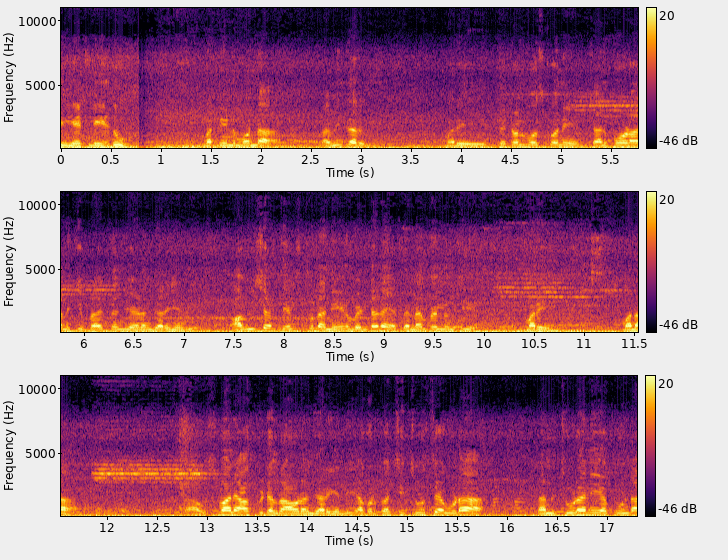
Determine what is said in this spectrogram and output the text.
చేయట్లేదు. మరి నేను మొన్న రవీందర్ మరి పెట్రోల్ పోసుకొని చనిపోవడానికి ప్రయత్నం చేయడం జరిగింది. ఆ విషయం తెలుసుకున్న నేను వెంటనే బెల్లంపల్లి నుంచి మరి మన ఆ, ఉస్మానియా హాస్పిటల్ రావడం జరిగింది. అక్కడికి వచ్చి చూస్తే కూడా నన్ను చూడనీయకుండా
